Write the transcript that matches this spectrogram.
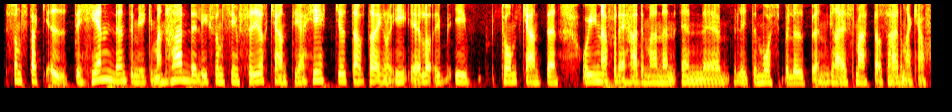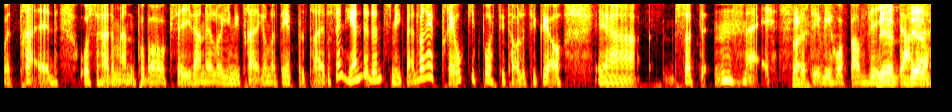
som stack ut. Det hände inte mycket. Man hade liksom sin fyrkantiga häck utanför trädgården, i, eller i, i tomtkanten och innanför det hade man en, en, en lite mossbelupen gräsmatta och så hade man kanske ett träd och så hade man på baksidan eller in i trädgården ett äppelträd och sen hände det inte så mycket mer. Det var rätt tråkigt på 80-talet tycker jag. Eh, så att, mm, nej, nej. Jag tycker vi hoppar vidare. Det, det,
